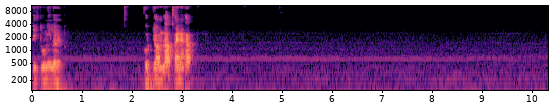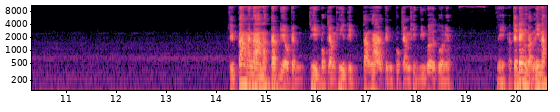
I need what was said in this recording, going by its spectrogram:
ติ๊กตัวนี้เลย กดยอมรับไปนะครับ ติดตั้งไม่นานนะแป๊บเดียวเป็นที่โปรแกรมที่ติดตั้งง่ายเป็นโปรแกรม TeamViewer ตัวนี้นี่จะเด้งแบบนี้นะ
